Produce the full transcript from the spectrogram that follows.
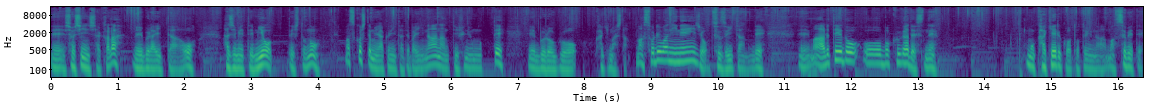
え、初心者からウェブライターを始めてみようって人の、まあ、少しでも役に立てばいいななんていうふうに思って、え、ブログを書きました。まあそれは2年以上続いたんでえ、まあ、ある程度僕がですねもう書けることというのは、まあ、全て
